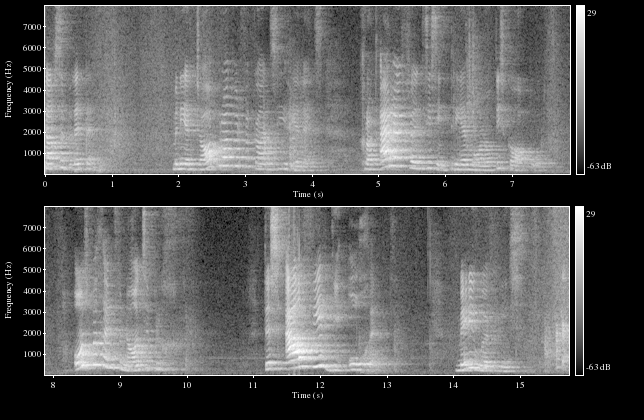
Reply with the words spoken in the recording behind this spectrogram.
vandag se bulletin. Meneer Jacques praat oor vakansiereëlings. Graad R funksies en treermaande op die skaapbord. Ons begin vanaand se program. Dis 11:00 die oggend. Met die hoofnuus. Okay.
